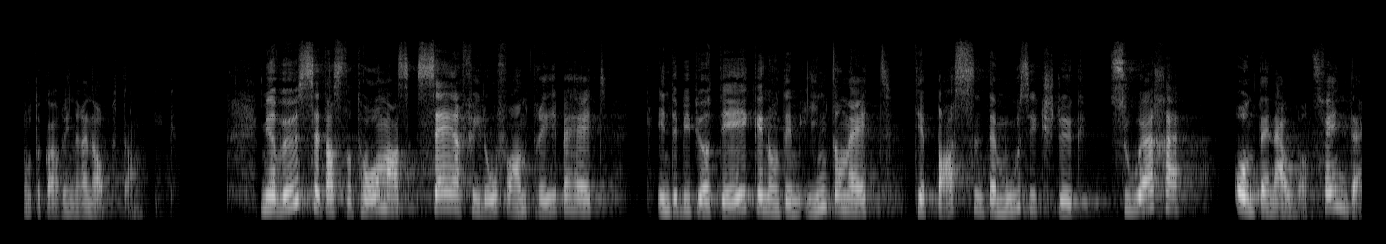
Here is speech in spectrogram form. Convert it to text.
Oder gar in einer Abdankung. Wir wissen, dass der Thomas sehr viel Aufwand getrieben hat, in den Bibliotheken und im Internet die passenden Musikstücke zu suchen und dann auch noch zu finden.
